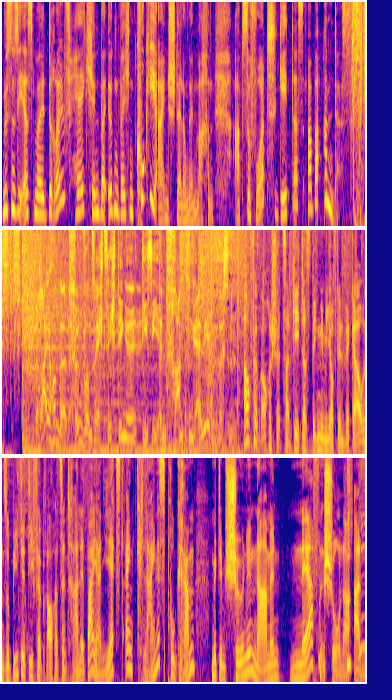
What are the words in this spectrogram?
müssen Sie erstmal 12 Häkchen bei irgendwelchen Cookie-Einstellungen machen. Ab sofort geht das aber anders. 365 Dinge, die Sie in Franken erleben müssen. Auch Verbraucherschützern geht das Ding nämlich auf den Wecker und so bietet die Verbraucherzentrale Bayern jetzt ein kleines Programm mit dem schönen Namen Nervenschoner an.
